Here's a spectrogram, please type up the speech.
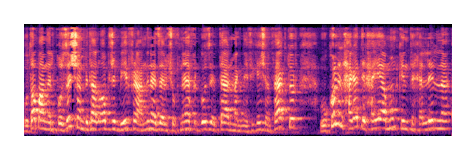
وطبعا ال position بتاع ال object بيفرق عندنا زي ما شفناها في الجزء بتاع ال magnification factor وكل الحاجات دي الحقيقة ممكن تخلي لنا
